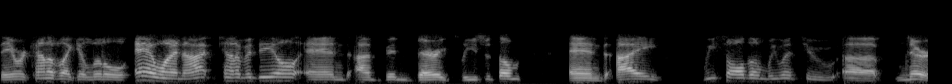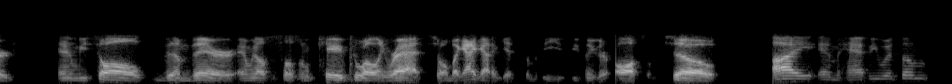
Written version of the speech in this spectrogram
They were kind of like a little eh why not kind of a deal, and I've been very pleased with them. And I we saw them. We went to uh Nerd, and we saw them there, and we also saw some cave dwelling rats. So I'm like, I got to get some of these. These things are awesome. So I am happy with them.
